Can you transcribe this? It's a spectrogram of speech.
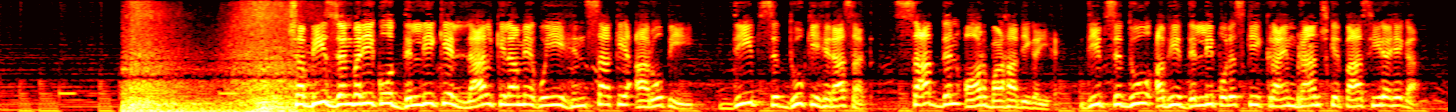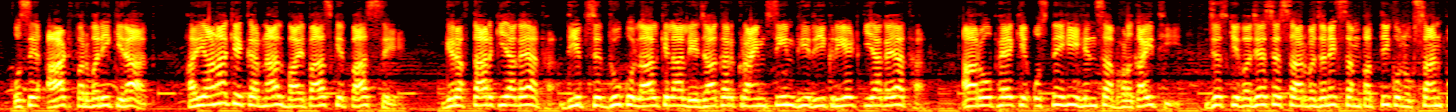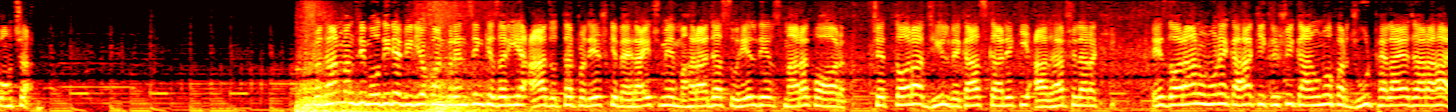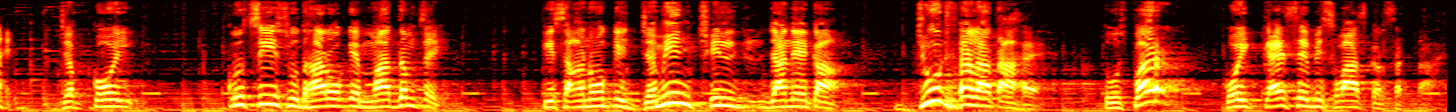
26 जनवरी को दिल्ली के लाल किला में हुई हिंसा के आरोपी दीप सिद्धू की हिरासत सात दिन और बढ़ा दी गई है। दीप सिद्धू अभी दिल्ली पुलिस की क्राइम ब्रांच के पास ही रहेगा। उसे 8 फरवरी की रात हरियाणा के करनाल बाईपास के पास से गिरफ़्तार किया गया था। दीप सिद्धू को लाल किला ले जाकर क्राइम सीन भी रिक्रिएट किया गया था। आरोप है कि उसने ही हिंसा भड़काई थी, जिसकी वजह से सार्वजनिक संपत्ति को नुकसान पहुँचा। प्रधानमंत्री मोदी ने वीडियो कॉन्फ्रेंसिंग के ज़रिए आज उत्तर प्रदेश के बहराइच में महाराजा सुहेल देव स्मारक और चित्तौरा झील विकास कार्य की आधारशिला रखी। इस दौरान उन्होंने कहा कि कृषि कानूनों पर झूठ फैलाया जा रहा है। जब कोई कृषि सुधारों के माध्यम से किसानों की ज़मीन छीन जाने का झूठ फैलाता है तो उस पर कोई कैसे विश्वास कर सकता है?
